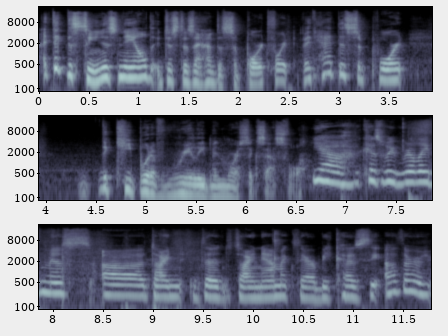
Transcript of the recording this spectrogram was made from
I think the scene is nailed. It just doesn't have the support for it. If it had the support, the keep would have really been more successful. Yeah, because we really miss uh, dy- the dynamic there. Because the other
